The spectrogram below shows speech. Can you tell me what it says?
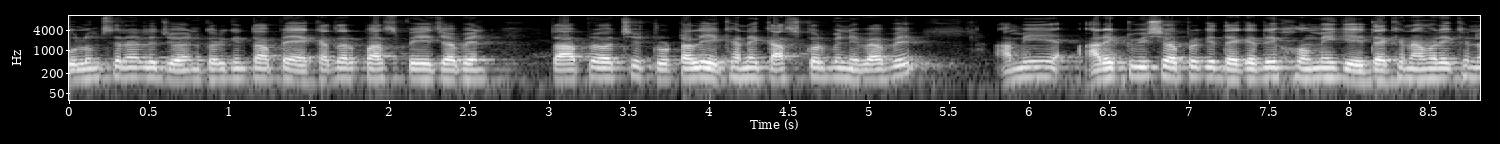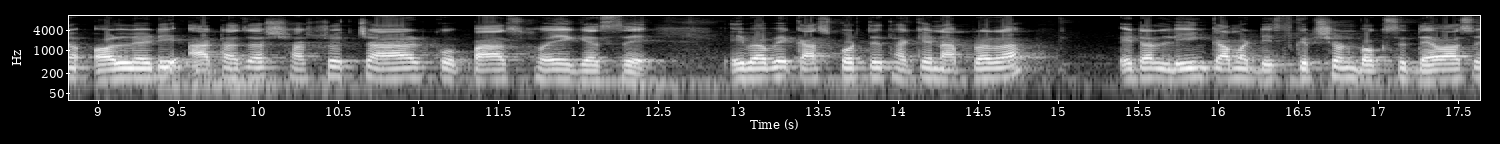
ব্লুম চ্যানেলে জয়েন করে কিন্তু আপনি এক হাজার পাস পেয়ে যাবেন। তো আপনি হচ্ছে টোটালি এখানে কাজ করবেন এভাবে। আমি আরেকটু বিষয় আপনাকে দেখা দিই হোমে গিয়ে। দেখেন আমার এখানে অলরেডি আট হাজার সাতশো চার পাস হয়ে গেছে। এভাবে কাজ করতে থাকেন আপনারা। এটার লিঙ্ক আমার ডিসক্রিপশন বক্সে দেওয়া আছে,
